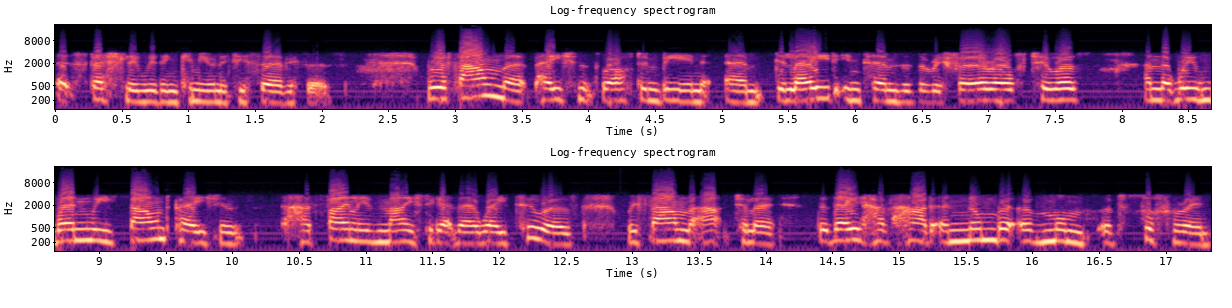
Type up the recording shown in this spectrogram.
especially within community services. We have found that patients were often being um, delayed in terms of the referrals to us, and that we, when we found patients had finally managed to get their way to us, we found that actually that they have had a number of months of suffering.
